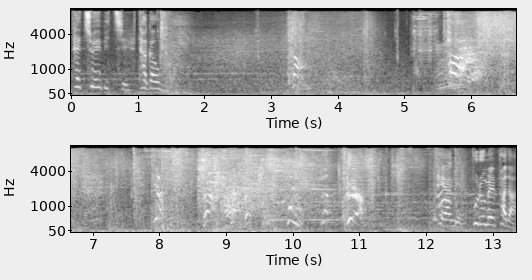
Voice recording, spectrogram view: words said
태초의 빛이 다가옵니다. 태양의 부름을 받아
